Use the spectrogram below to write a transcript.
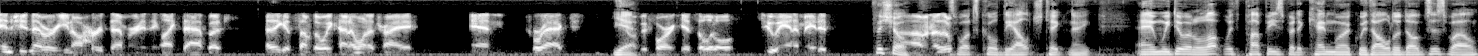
and she's never, you know, hurt them or anything like that. But I think it's something we kind of want to try and correct you Yeah. know, before it gets a little too animated. For sure. Um, another- It's what's called the ouch technique. And we do it a lot with puppies, but it can work with older dogs as well.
